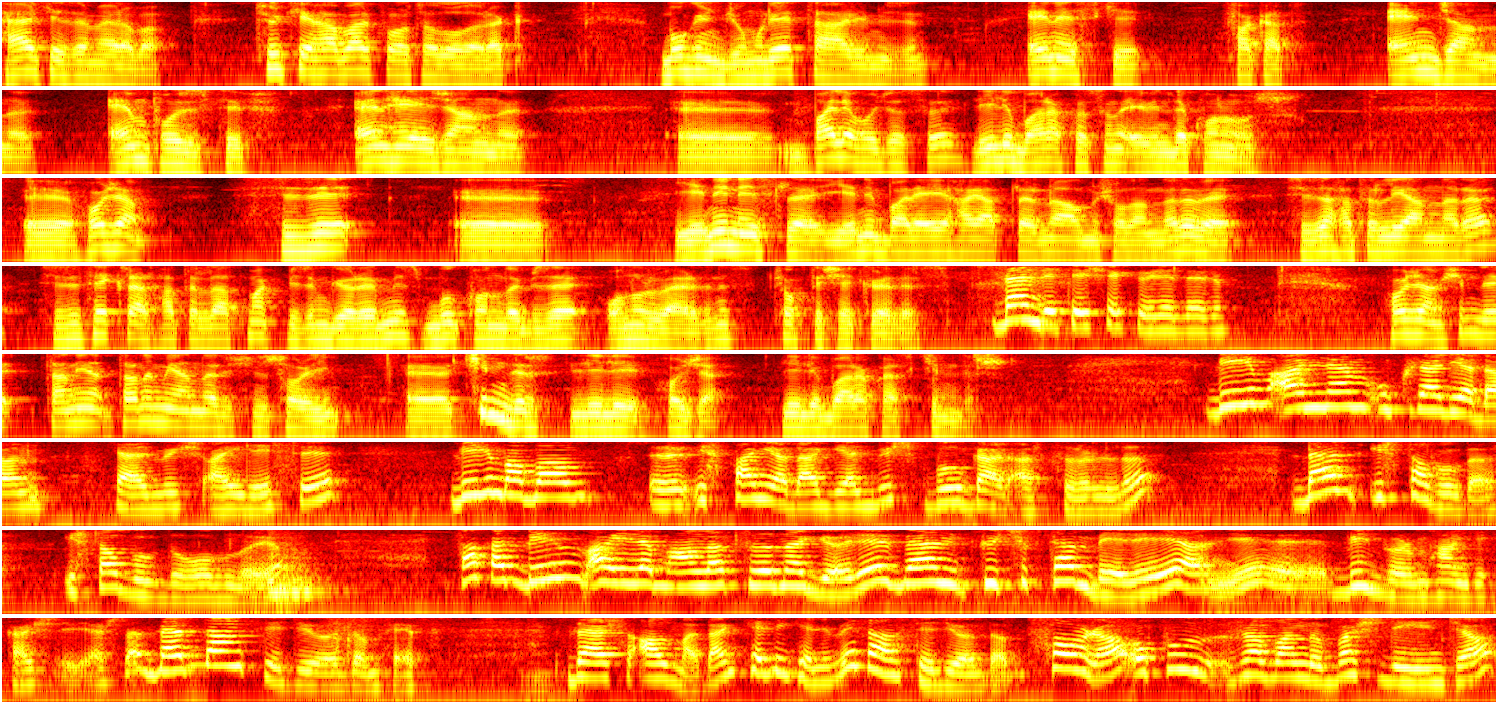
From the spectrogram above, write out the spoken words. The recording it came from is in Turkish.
Herkese merhaba. Türkiye Haber Portalı olarak bugün Cumhuriyet tarihimizin en eski fakat en canlı, en pozitif, en heyecanlı e, bale hocası Lili Barakas'ın evinde konuğuz. E, hocam sizi e, yeni nesle, yeni baleyi hayatlarını almış olanlara ve sizi hatırlayanlara sizi tekrar hatırlatmak bizim görevimiz. Bu konuda bize onur verdiniz. Çok teşekkür ederiz. Ben de teşekkür ederim. Hocam şimdi tanıya- tanımayanlar için sorayım. Ee, kimdir Lili Hoca? Lili Barakas kimdir? Benim annem Ukrayna'dan gelmiş ailesi. Benim babam e, İspanya'dan gelmiş Bulgar asırlı. Ben İstanbul'da, İstanbul doğumluyum. Fakat benim ailem anlattığına göre ben küçükten beri yani e, bilmiyorum hangi kaç yaşta ben dans ediyordum hep. Ders almadan kendi kendime dans ediyordum. Sonra okul zamanı başlayınca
